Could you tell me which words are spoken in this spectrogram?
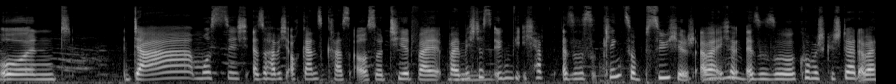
Und da musste ich, also habe ich auch ganz krass aussortiert, weil, weil mhm. mich das irgendwie, ich habe, also das klingt so psychisch, aber mhm. ich habe, also so komisch gestört, aber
